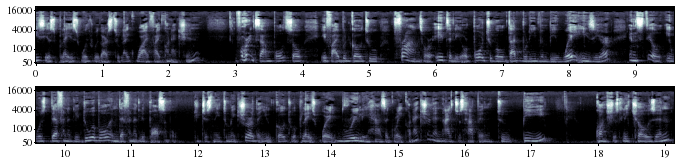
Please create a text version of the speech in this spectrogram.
easiest place with regards to like wi-fi connection for example so if i would go to france or italy or portugal that would even be way easier and still it was definitely doable and definitely possible you just need to make sure that you go to a place where it really has a great connection. And I just happened to be consciously chosen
